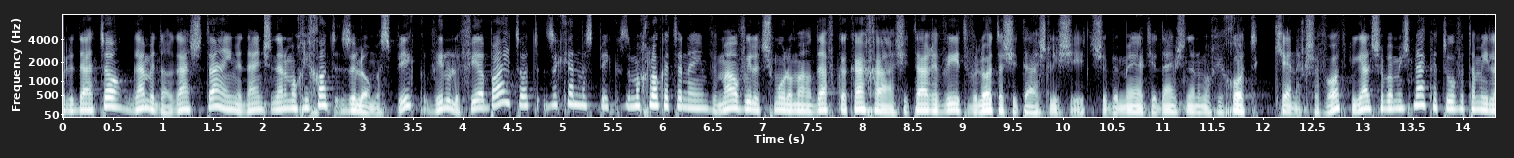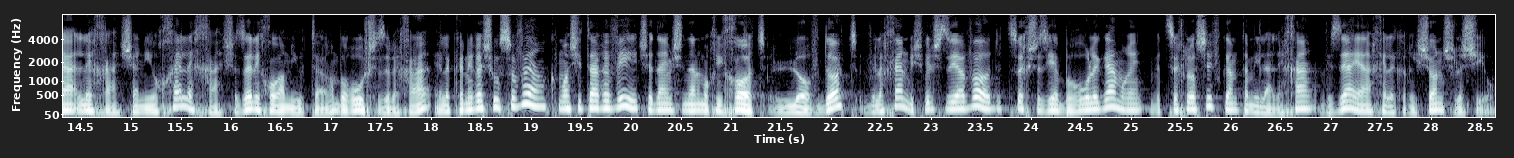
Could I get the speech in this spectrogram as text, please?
ולדעתו, גם בדרגה 2, ידיים שאינן מוכיחות זה לא מספיק, ואילו לפי הברייתות זה כן מספיק, זה מחלוקת תנאים. ומה הוביל את שמואל לומר דווקא ככה, השיטה הרביעית ולא את השיטה השלישית, שבאמת ידיים שאינן מוכיחות כן נחשבות, בגלל שבמשנה כתוב את המילה לך, שאני אוכל לך, שזה לכאורה מיותר, ברור שזה לך, אלא כנראה שהוא סובר, כמו השיטה הרביעית, שידיים שאינן מוכיחות לא עובדות, ולכן בשביל שזה יעבוד, צריך שזה יהיה ברור לגמרי, וצריך להוסיף גם את המילה לך, וזה היה החלק הראשון של השיעור.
